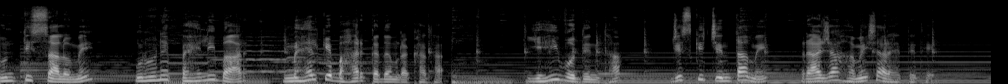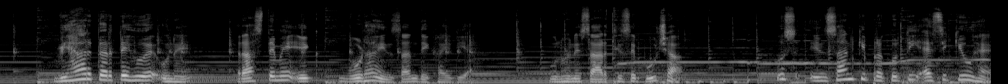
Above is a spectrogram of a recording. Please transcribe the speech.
उनतीस सालों में उन्होंने पहली बार महल के बाहर कदम रखा था। यही वो दिन था जिसकी चिंता में राजा हमेशा रहते थे। विहार करते हुए उन्हें रास्ते में एक बूढ़ा इंसान दिखाई दिया। उन्होंने सारथी से पूछा, उस इंसान की प्रकृति ऐसी क्यों है?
